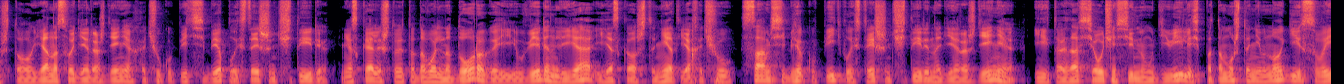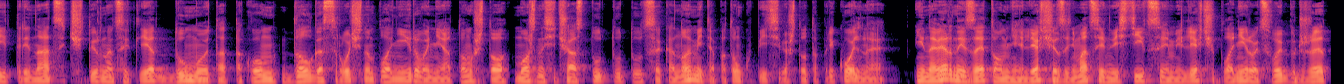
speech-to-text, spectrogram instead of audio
что я на свой день рождения хочу купить себе PlayStation 4. Мне сказали, что это довольно дорого, и уверен ли я? И я сказал, что нет, я хочу сам себе купить PlayStation 4 на день рождения. И тогда все очень сильно удивились, потому что немногие свои 13-14 лет думают о таком долгосрочном планировании, о том, что можно сейчас тут, тут, тут сэкономить, а потом купить себе что-то прикольное. И, наверное, из-за этого мне легче заниматься инвестициями, легче планировать свой бюджет.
